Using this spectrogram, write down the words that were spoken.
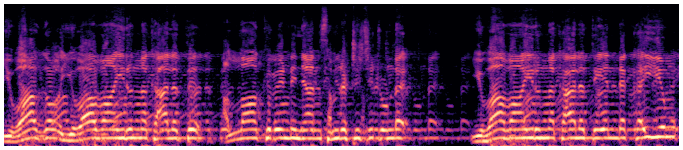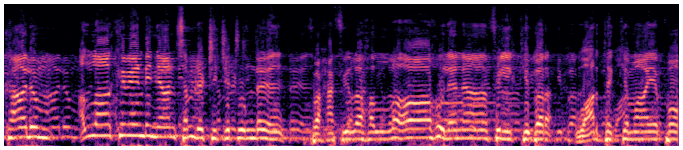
യുവാ യുവാവായിരുന്ന കാലത്ത് അള്ളാഹ്ക്ക് വേണ്ടി ഞാൻ സംരക്ഷിച്ചിട്ടുണ്ട്. യുവാവായിരുന്ന കാലത്ത് എന്റെ കൈയും കാലും അള്ളാഹു വേണ്ടി ഞാൻ സംരക്ഷിച്ചിട്ടുണ്ട്. വാർദ്ധക്യമായപ്പോ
